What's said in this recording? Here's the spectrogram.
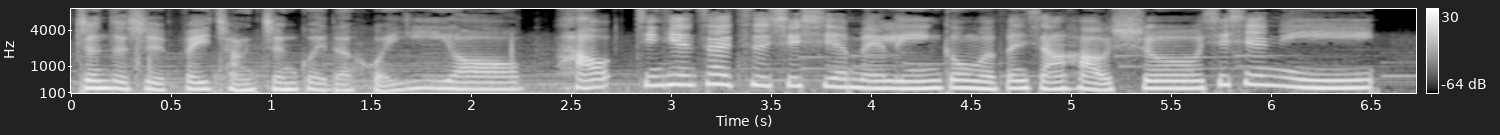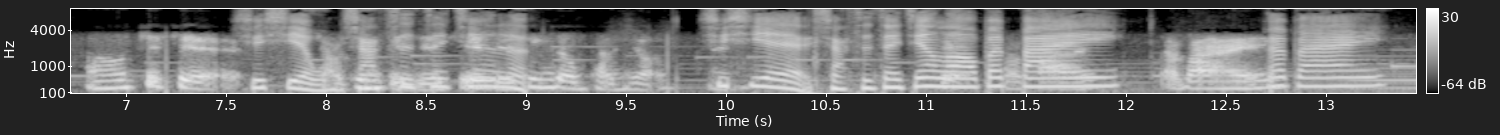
真的是非常珍贵的回忆哦。好，今天再次谢谢梅玲跟我们分享好书，谢谢你，好，谢谢，谢谢，我们下次再见了，听众朋友，谢谢，下次再见喽，拜，拜拜拜。拜拜。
